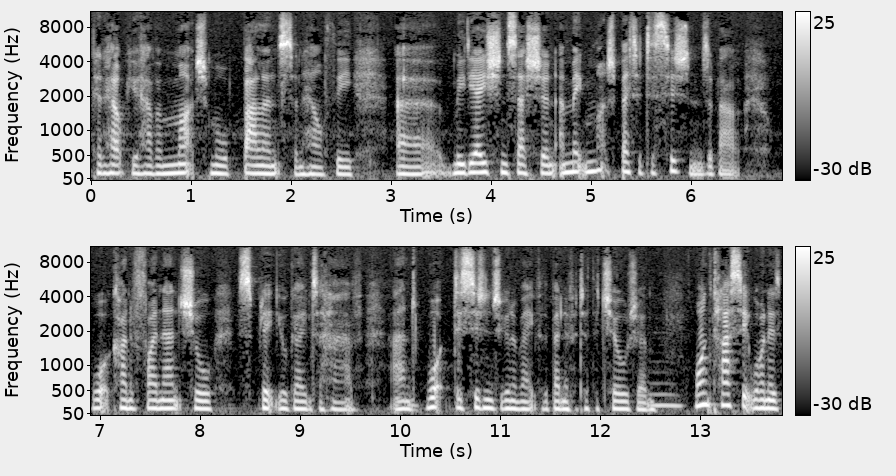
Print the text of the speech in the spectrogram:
can help you have a much more balanced and healthy uh, mediation session and make much better decisions about what kind of financial split you're going to have and what decisions you're going to make for the benefit of the children. Mm. One classic one is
